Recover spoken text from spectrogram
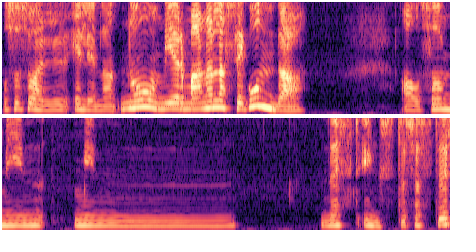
Og så svarer Elena no, mi hermana la segunda. Altså min, min nest yngste søster.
